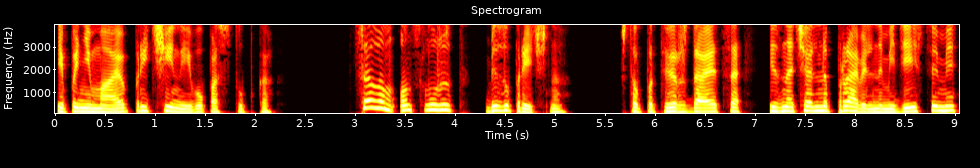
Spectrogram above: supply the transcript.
и понимаю причины его поступка. В целом он служит безупречно, что подтверждается изначально правильными действиями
